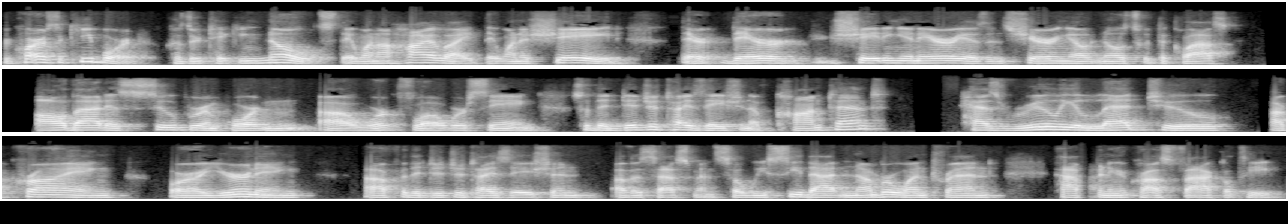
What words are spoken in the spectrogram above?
requires a keyboard because they're taking notes. They want to highlight. They want to shade they're they're shading in areas and sharing out notes with the class. All that is super important uh, workflow we're seeing. So the digitization of content has really led to a crying or a yearning uh, for the digitization of assessment so we see that number one trend happening across faculty.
